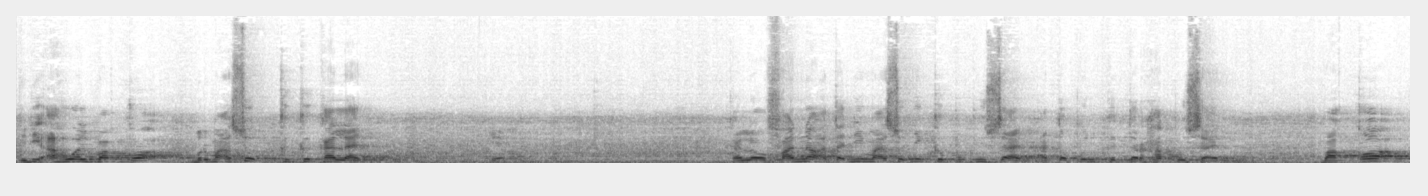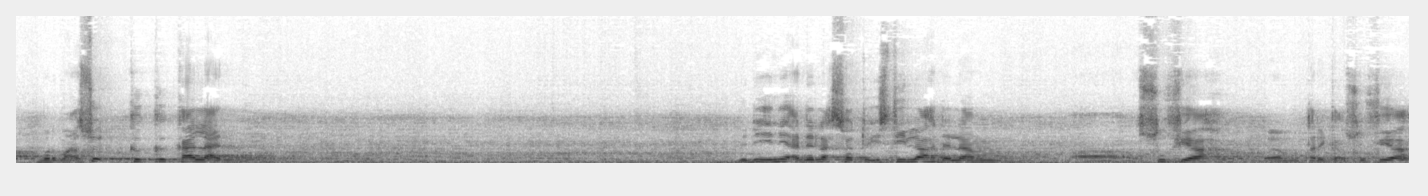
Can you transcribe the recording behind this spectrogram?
Jadi ahwal baqa' bermaksud kekekalan. Ya. Kalau fana tadi maksudnya kepupusan ataupun keterhapusan. Baqa' bermaksud kekekalan. Jadi ini adalah suatu istilah dalam uh, sufiah, dalam tarikat sufiah,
